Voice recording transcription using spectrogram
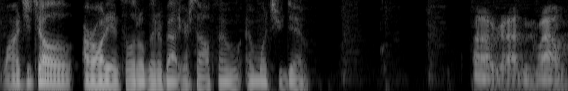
why don't you tell our audience a little bit about yourself and, and what you do? Oh god, wow!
